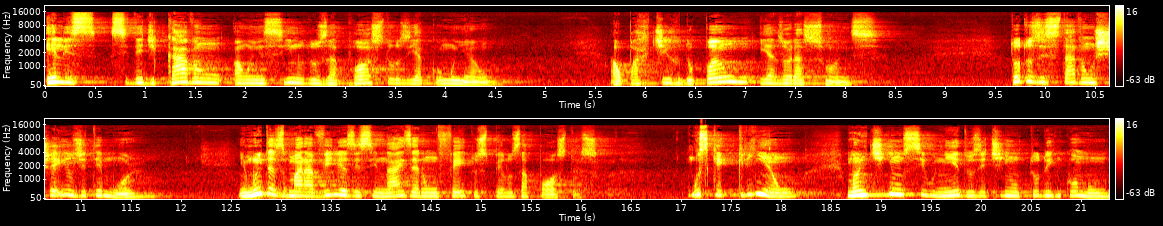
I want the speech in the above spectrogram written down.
Eles se dedicavam ao ensino dos apóstolos e à comunhão, ao partir do pão e às orações. Todos estavam cheios de temor, e muitas maravilhas e sinais eram feitos pelos apóstolos. Os que criam mantinham-se unidos e tinham tudo em comum,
